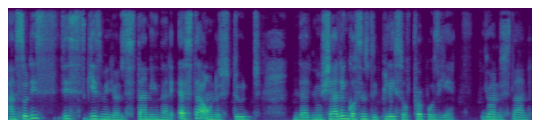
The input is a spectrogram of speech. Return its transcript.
And so this this gives me the understanding that Esther understood that you know, she hadn't gotten to the place of purpose yet. You understand?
